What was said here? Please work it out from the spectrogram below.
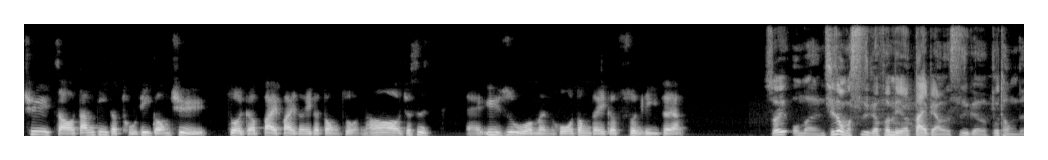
去找当地的土地公去做一个拜拜的一个动作，然后就是，诶，预祝我们活动的一个顺利，这样。所以，我们其实我们四个分别就代表了四个不同的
